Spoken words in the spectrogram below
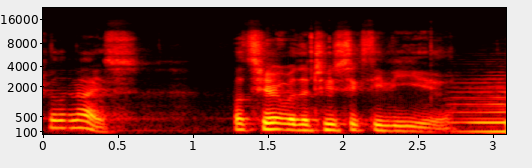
It's really nice. Let's hear it with a 260 VU.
